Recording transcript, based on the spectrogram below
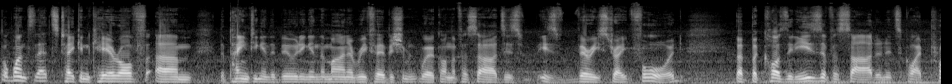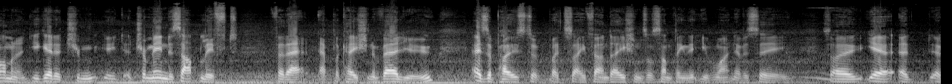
But once that's taken care of, um, the painting of the building and the minor refurbishment work on the facades is, is very straightforward. But because it is a facade and it's quite prominent, you get a, tre- a tremendous uplift for that application of value, as opposed to, let's say, foundations or something that you might never see. Hmm. So, yeah, a, a,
